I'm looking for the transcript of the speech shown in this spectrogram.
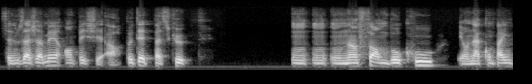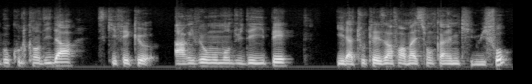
Ça ne nous a jamais empêché. Alors, peut-être parce que on, on, on, informe beaucoup et on accompagne beaucoup le candidat, ce qui fait que, arrivé au moment du DIP, il a toutes les informations quand même qu'il lui faut.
